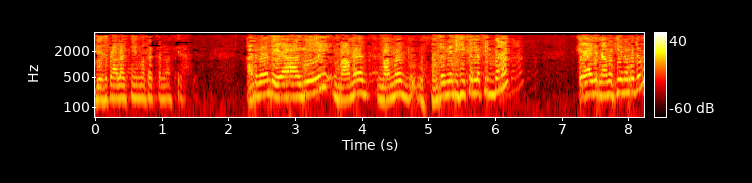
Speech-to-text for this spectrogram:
දේශපාලඥයෙක් මතක් කරනවා කියලා. අන්න බලන්න එයාගේ මම මම හොඳ මෙනෙහි කරලා තිබ්බනම් එයාගේ නම කියනකොටම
